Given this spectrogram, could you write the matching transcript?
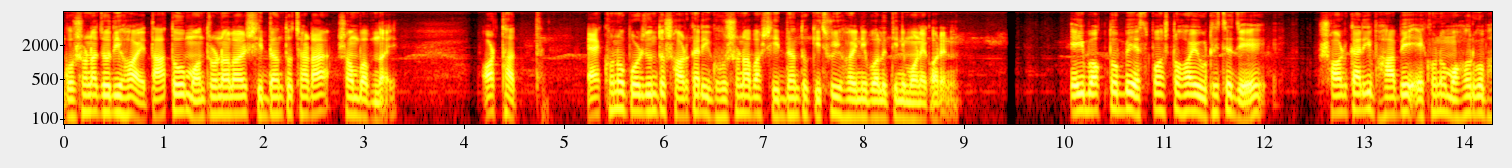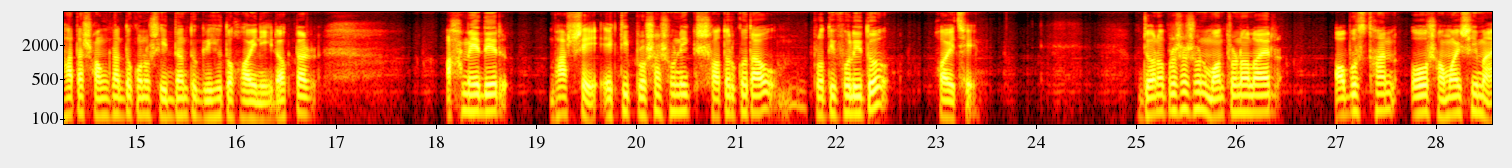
ঘোষণা যদি হয়, তা তো মন্ত্রণালয়ের সিদ্ধান্ত ছাড়া সম্ভব নয়। অর্থাৎ এখনও পর্যন্ত সরকারি ঘোষণা বা সিদ্ধান্ত কিছুই হয়নি বলে তিনি মনে করেন। এই বক্তব্যে স্পষ্ট হয়ে উঠেছে যে, সরকারিভাবে এখনও মহর্ঘ ভাতা সংক্রান্ত কোনো সিদ্ধান্ত গৃহীত হয়নি। ডক্টর আহমেদের ভাষ্যে একটি প্রশাসনিক সতর্কতাও প্রতিফলিত হয়েছে। জনপ্রশাসন মন্ত্রণালয়ের অবস্থান ও সময়সীমা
